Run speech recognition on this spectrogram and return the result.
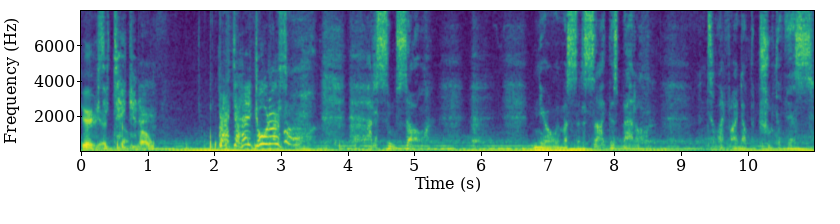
Yeah, Where's he taking her? Back to headquarters! I'd assume so. Nero, we must set aside this battle until I find out the truth of this.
